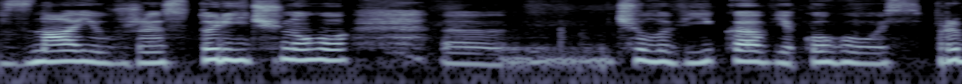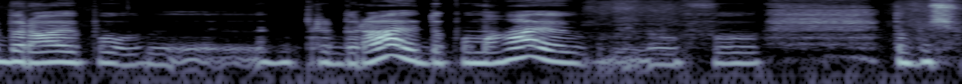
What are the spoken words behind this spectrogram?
знаю вже сторічного е, чоловіка, в якого ось прибираю, прибираю, допомагаю, ну, тому що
